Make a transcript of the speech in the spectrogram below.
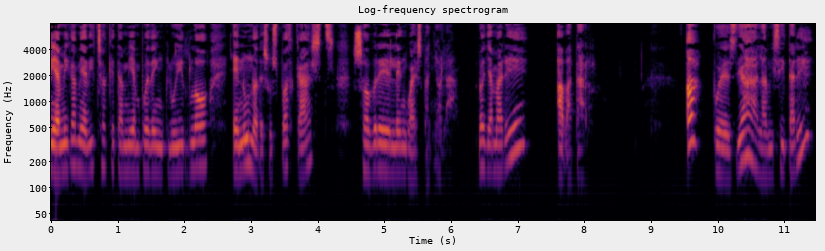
Mi amiga me ha dicho que también puede incluirlo en uno de sus podcasts sobre lengua española. Lo llamaré Avatar. Ah, pues ya la visitaré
